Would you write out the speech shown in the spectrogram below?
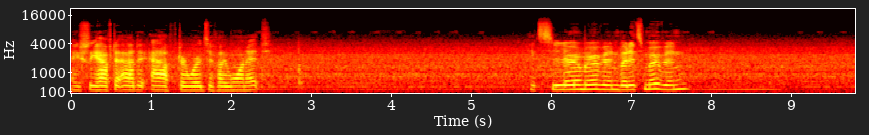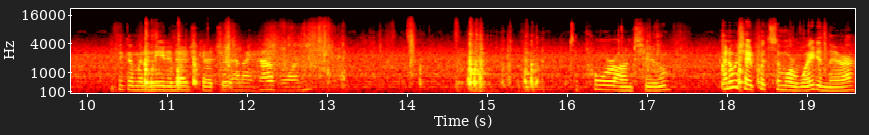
I usually have to add it afterwards if I want it. It's slow moving, but it's moving. I think I'm going to need an edge catcher, and I have one to pour onto. kind of wish I'd put some more white in there.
